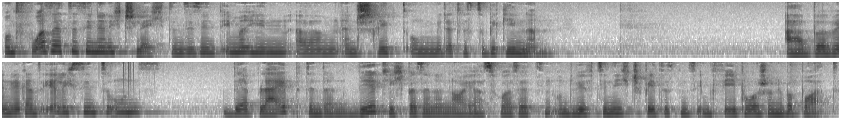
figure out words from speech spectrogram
Und Vorsätze sind ja nicht schlecht, denn sie sind immerhin ähm, ein Schritt, um mit etwas zu beginnen. Aber wenn wir ganz ehrlich sind zu uns, wer bleibt denn dann wirklich bei seinen Neujahrsvorsätzen und wirft sie nicht spätestens im Februar schon über Bord?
